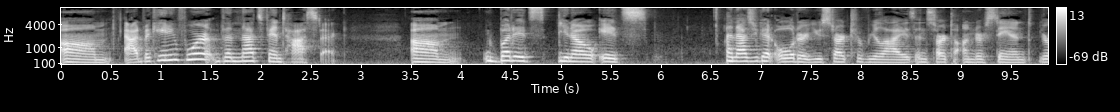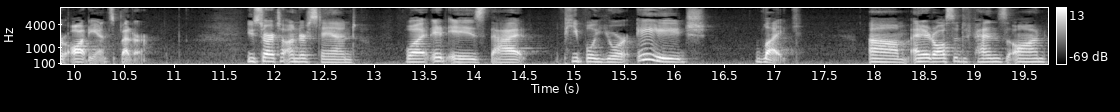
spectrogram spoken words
um, advocating for, then that's fantastic. Um, but it's, you know, it's, and as you get older, you start to realize and start to understand your audience better. You start to understand what it is that people your age like. Um, and it also depends on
